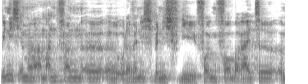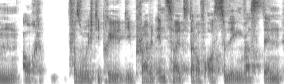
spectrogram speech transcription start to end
bin ich immer am Anfang äh, äh, oder wenn ich wenn ich die Folgen vorbereite, ähm, auch versuche ich die die Private Insights darauf auszulegen, was denn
